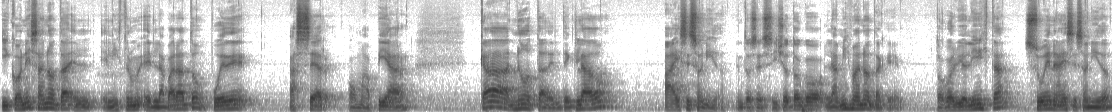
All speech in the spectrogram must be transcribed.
y con esa nota el, el, el aparato puede hacer o mapear cada nota del teclado a ese sonido. Entonces, si yo toco la misma nota que tocó el violinista, suena ese sonido.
